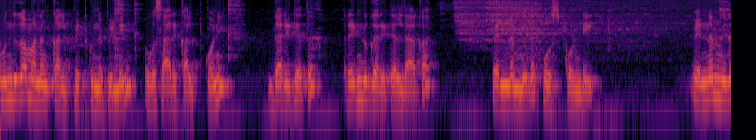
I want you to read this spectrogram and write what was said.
ముందుగా మనం కలిపెట్టుకున్న పిండిని ఒకసారి కలుపుకొని గరిటెతో రెండు గరిటెల దాకా పెన్నం మీద పోసుకోండి. పెన్నం మీద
